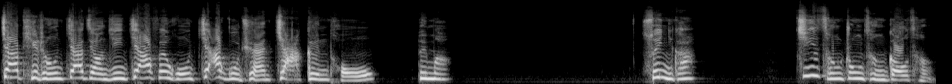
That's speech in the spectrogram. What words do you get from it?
加提成加奖金加分红加股权加跟投，对吗？所以你看，基层、中层、高层，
